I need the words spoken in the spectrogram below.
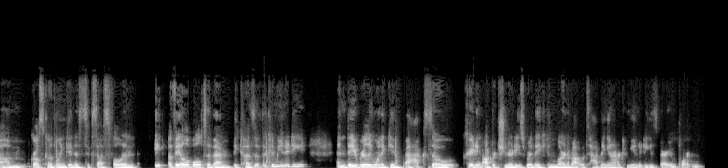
um, Girls Code Lincoln is successful and available to them because of the community and they really want to give back. So creating opportunities where they can learn about what's happening in our community is very important.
